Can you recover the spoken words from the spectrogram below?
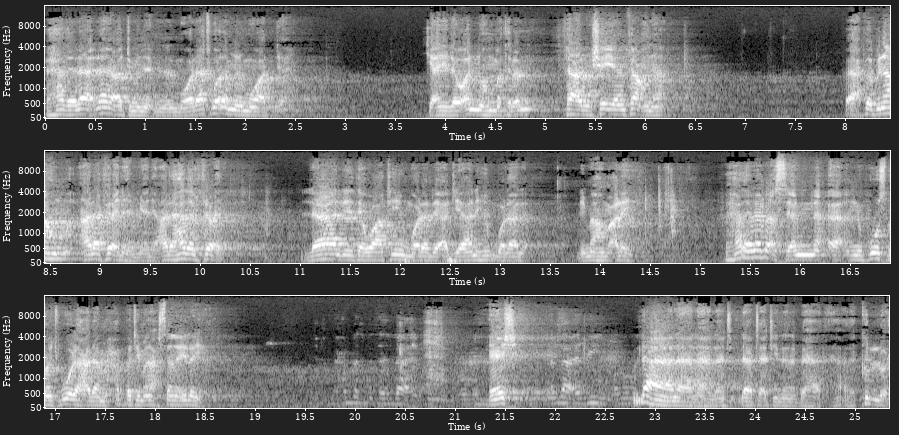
فهذا لا لا يعد من من الموالاة ولا من الموادة. يعني لو أنهم مثلا فعلوا شيئا ينفعنا فأحببناهم على فعلهم يعني على هذا الفعل لا لذواتهم ولا لأديانهم ولا لما هم عليه. فهذا لا بأس لأن النفوس مجبولة على محبة من أحسن إليه. محبة مثل اللاعبين. إيش؟ اللاعبين. لا لا لا لا, لا تأتي لنا بهذا. هذا كله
